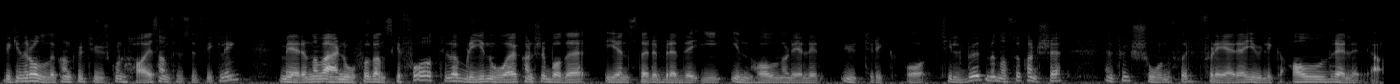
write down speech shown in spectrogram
Hvilken rolle kan kulturskolen ha i samfunnsutvikling? Mer enn å være noe for ganske få, til å bli noe kanskje både i en større bredde i innhold når det gjelder uttrykk og tilbud, men også kanskje en funksjon for flere i ulike aldre. Eller, ja.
